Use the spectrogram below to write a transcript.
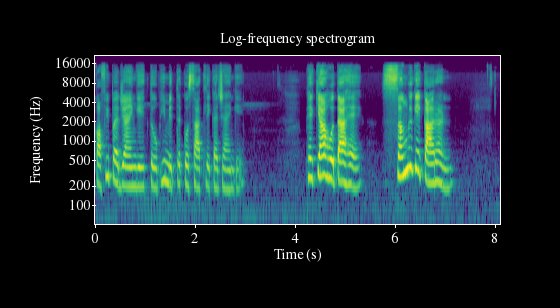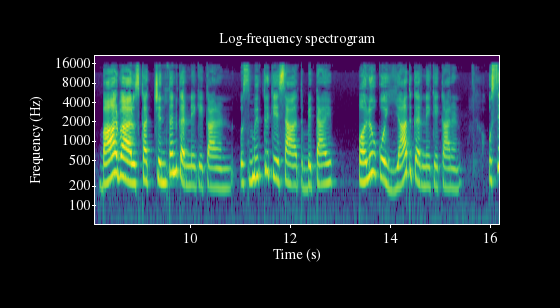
कॉफ़ी पर जाएँगे तो भी मित्र को साथ लेकर जाएँगे। फिर क्या होता है, संग के कारण बार बार उसका चिंतन करने के कारण, उस मित्र के साथ बिताए पलों को याद करने के कारण उससे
